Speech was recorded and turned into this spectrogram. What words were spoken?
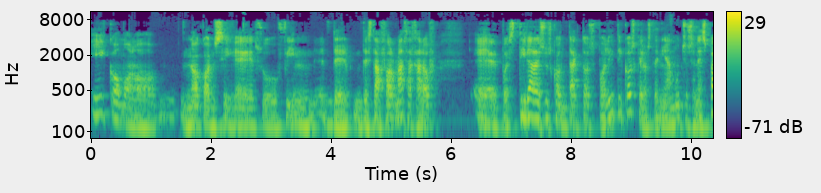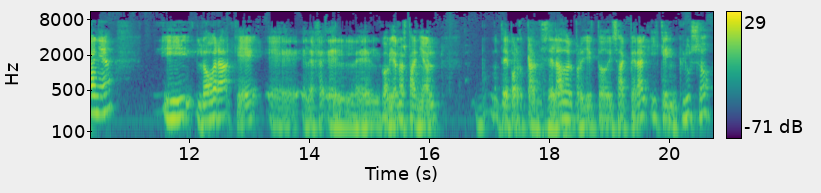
y como no, consigue su fin de, esta forma, Zaharov eh, pues tira de sus contactos políticos, que los tenía muchos en España, y logra que el gobierno español de por cancelado el proyecto de Isaac Peral y que incluso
